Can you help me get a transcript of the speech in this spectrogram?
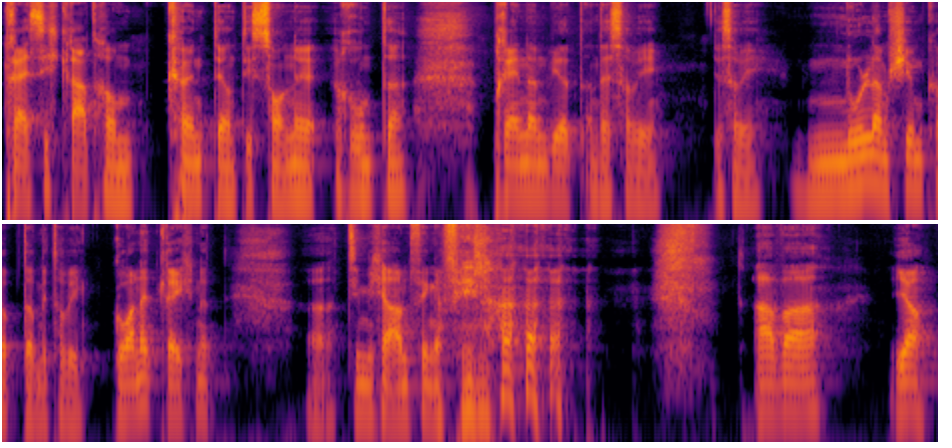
30 Grad haben könnte und die Sonne runterbrennen wird. Und das habe ich, das habe ich null am Schirm gehabt, damit habe ich gar nicht gerechnet. Äh, ziemlicher Anfängerfehler. Aber ja,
